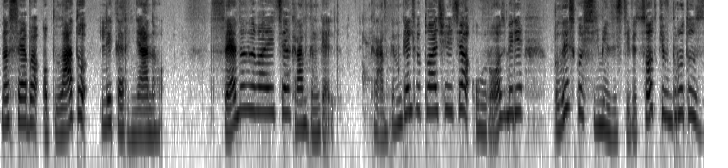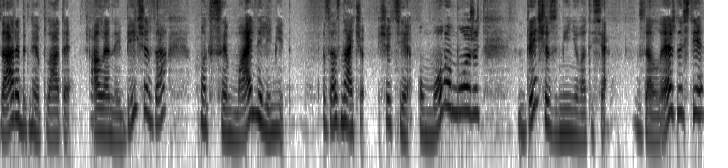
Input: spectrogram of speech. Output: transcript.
на себе оплату лікарняного. Це називається Krankengeld. Krankengeld виплачується у розмірі близько 70% бруту заробітної плати, але не більше за максимальний ліміт. Зазначу, що ці умови можуть дещо змінюватися в залежності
